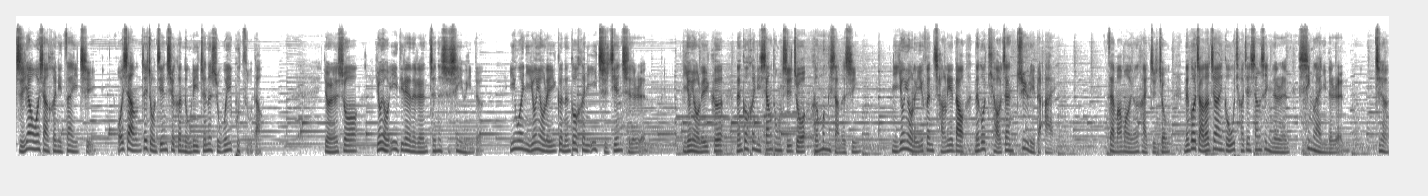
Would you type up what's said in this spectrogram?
只要我想和你在一起，我想这种坚持和努力真的是微不足道。有人说，拥有异地恋的人真的是幸运的，因为你拥有了一个能够和你一起坚持的人。你拥有了一颗能够和你相同执着和梦想的心，你拥有了一份强烈到能够挑战距离的爱，在茫茫人海之中，能够找到这样一个无条件相信你的人、信赖你的人，这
